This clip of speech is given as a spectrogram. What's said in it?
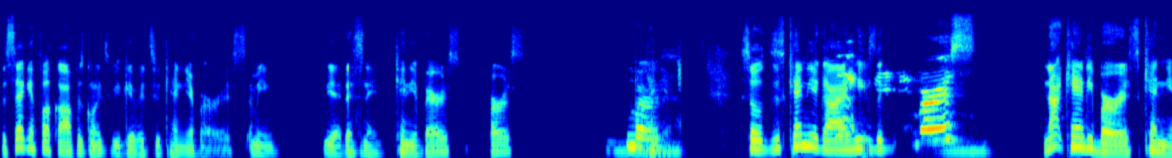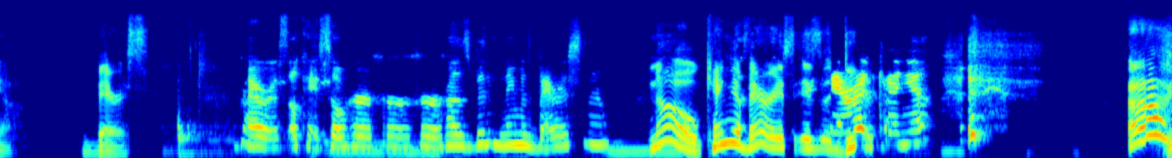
the second fuck off is going to be given to Kenya Burris. I mean, yeah, that's his name. Kenya Burris. Burris. Burris. Kenya. So this Kenya guy, he's the Burris. Not Kandi Burruss, Kenya Barris. Barris. Okay, so her her her husband name is Barris now. No, Kenya Barris is a Carrot Kenya. Uh,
